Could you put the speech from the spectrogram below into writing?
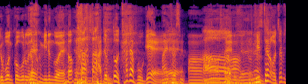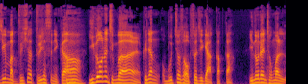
요번 곡으로 그냥 네. 확 미는 거예요? 아, 좀 또 찾아보게. 많이 들었습니다. 아, 아, 네. 아, 그러면- 비슷한 어차피 지금 막 들으셨, 들으셨으니까. 아. 이거는 정말 그냥 묻혀서 없어지기 아깝다. 이 노래는 정말,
